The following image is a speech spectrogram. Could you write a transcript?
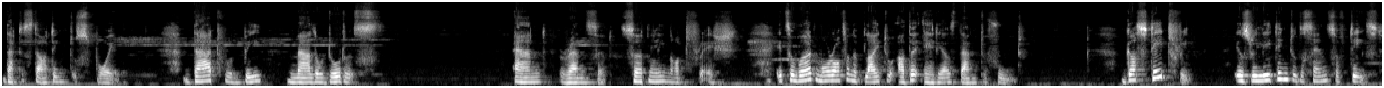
that is starting to spoil. That would be malodorous and rancid, certainly not fresh. It's a word more often applied to other areas than to food. Gustatory is relating to the sense of taste,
